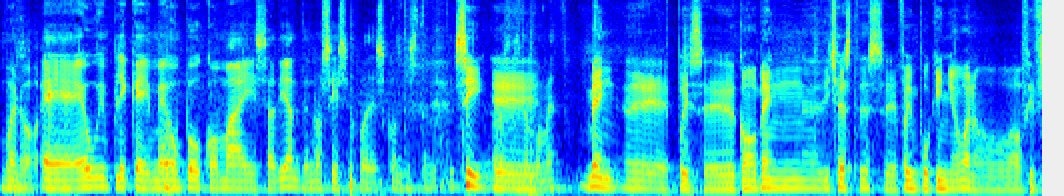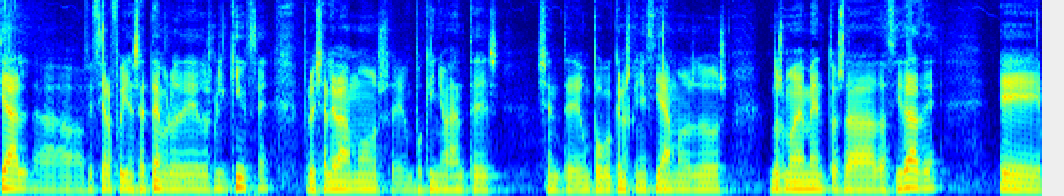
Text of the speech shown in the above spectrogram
Bueno, eh, eu impliqueime un pouco máis adiante, non sei se podes contestar. Ti, sí, eh, ben, eh, pois, eh, como ben dixestes, eh, foi un poquinho, bueno, a oficial, a oficial foi en setembro de 2015, pero xa levamos eh, un poquinho antes xente un pouco que nos coñecíamos dos, dos movimentos da, da cidade, E,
